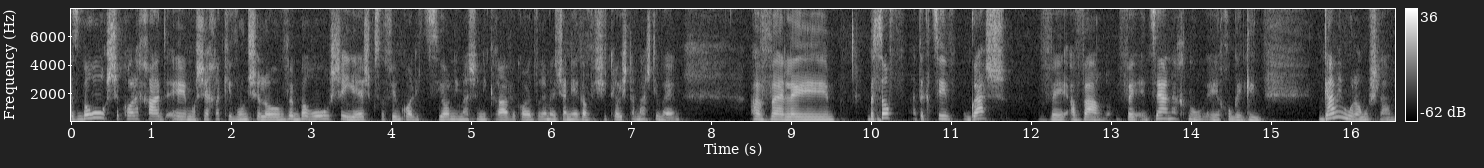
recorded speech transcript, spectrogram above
אז ברור שכל אחד אה, מושך לכיוון שלו, וברור שיש כספים קואליציוניים, מה שנקרא, וכל הדברים האלה, שאני אגב אישית לא השתמשתי בהם. אבל אה, בסוף התקציב הוגש ועבר, ואת זה אנחנו אה, חוגגים. גם אם הוא לא מושלם,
